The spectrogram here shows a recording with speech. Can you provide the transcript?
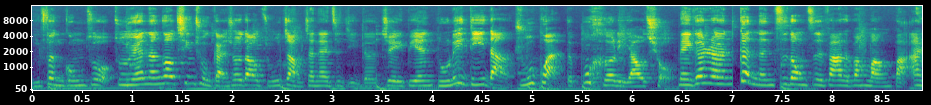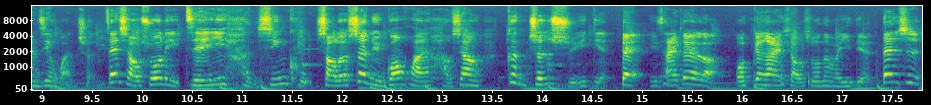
一份工作，组员能够清楚感受到组长站在自己的这一边。努力抵挡主管的不合理要求，每个人更能自动自发的帮忙把案件完成。在小说里，结衣很辛苦，少了圣女光环，好像更真实一点。对你猜对了，我更爱小说那么一点。但是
